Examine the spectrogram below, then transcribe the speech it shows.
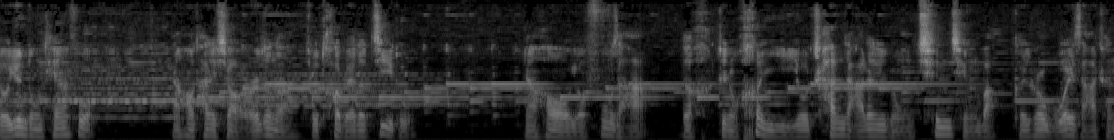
有运动天赋，然后他的小儿子呢就特别的嫉妒，然后有复杂的这种恨意，又掺杂着这种亲情吧，可以说五味杂陈。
